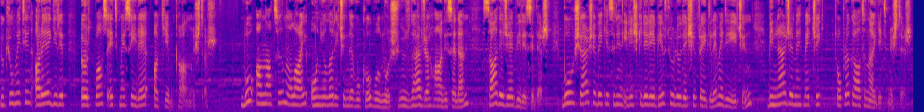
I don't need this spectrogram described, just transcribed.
hükümetin araya girip örtbas etmesiyle akim kalmıştır. Bu anlattığım olay 10 yıllar içinde vuku bulmuş yüzlerce hadiseden sadece birisidir. Bu şer şebekesinin ilişkileri bir türlü deşifre edilemediği için binlerce Mehmetçik toprak altına gitmiştir.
